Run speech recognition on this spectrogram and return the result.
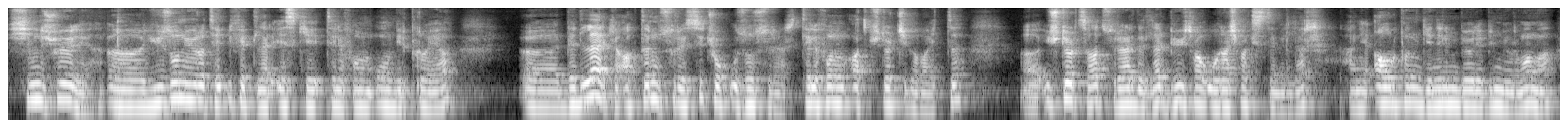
Şimdi şöyle, e, 110 euro teklif ettiler eski telefonum 11 Pro'ya. E, Dediler ki aktarım süresi çok uzun sürer. Telefonum 64 GB'tı. 3-4 saat sürer dediler. Büyük ihtimal uğraşmak istemediler. Hani Avrupa'nın geneli mi böyle bilmiyorum ama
